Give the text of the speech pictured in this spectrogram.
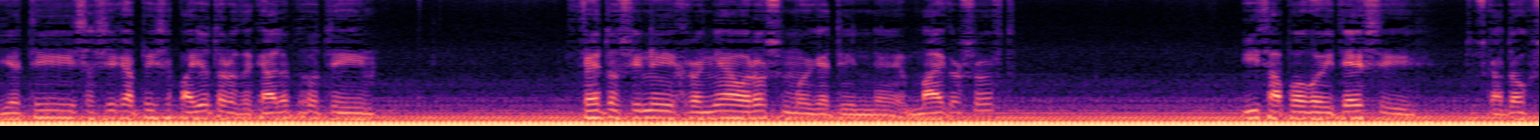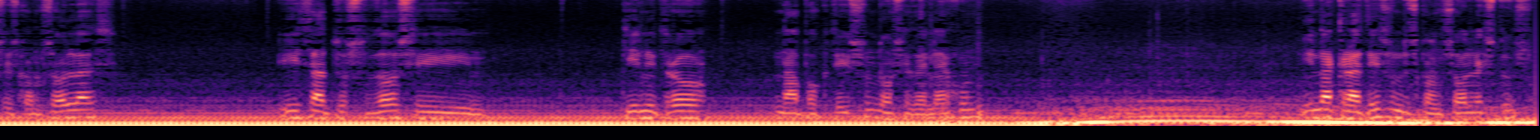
Γιατί σας είχα πει σε παλιότερο δεκάλεπτο ότι φέτος είναι η χρονιά ορόσημο για την ε, Microsoft. Ή θα απογοητεύσει τους κατόχους της κονσόλας ή θα τους δώσει κίνητρο να αποκτήσουν όσοι δεν έχουν ή να κρατήσουν τις κονσόλες τους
